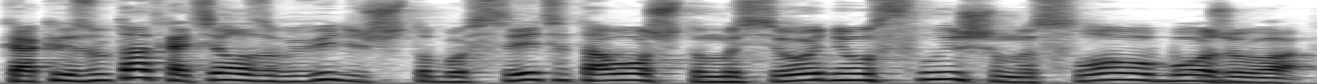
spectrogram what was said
как результат, хотелось бы видеть, чтобы в свете того, что мы сегодня услышим из Слова Божьего,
